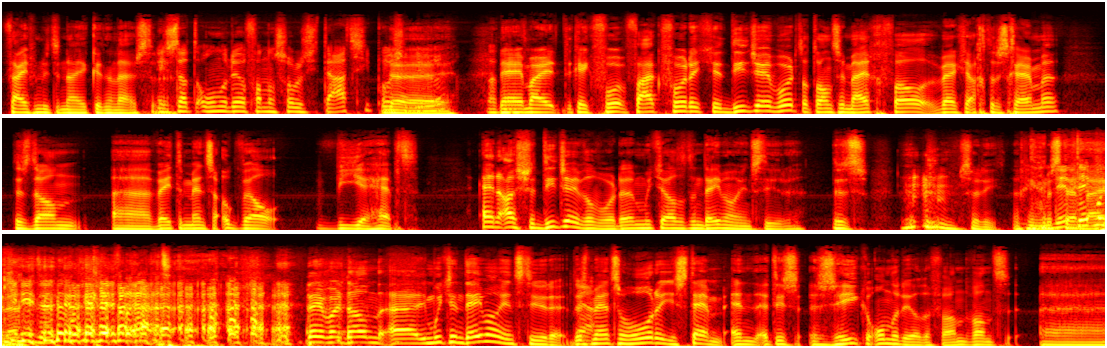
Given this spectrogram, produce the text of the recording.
vijf minuten naar je kunnen luisteren. Is dat onderdeel van een sollicitatieprocedure? Nee, maar kijk, voor, vaak voordat je DJ wordt, althans in mijn geval, werk je achter de schermen. Dus dan uh, weten mensen ook wel wie je hebt. En als je DJ wil worden, moet je altijd een demo insturen. Dus, sorry, dan ging mijn stem Dit, dit moet je niet, hè? nee, maar dan uh, moet je een demo insturen. Dus ja. mensen horen je stem. En het is zeker onderdeel ervan. Want uh,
